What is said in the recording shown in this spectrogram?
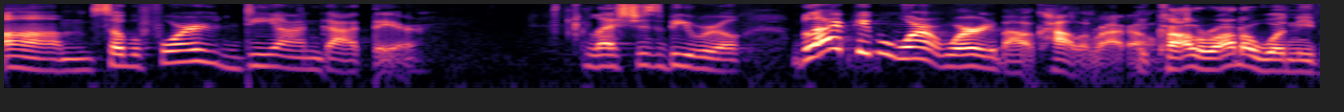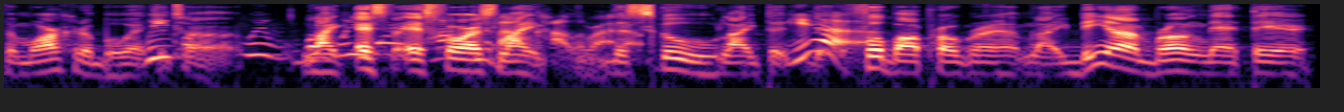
Um, so before Deion got there, let's just be real. Black people weren't worried about Colorado. Colorado wasn't even marketable at we, the time. We, like as, as far as like Colorado. the school, like the, yeah. the, football program, like Deion brung that there.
